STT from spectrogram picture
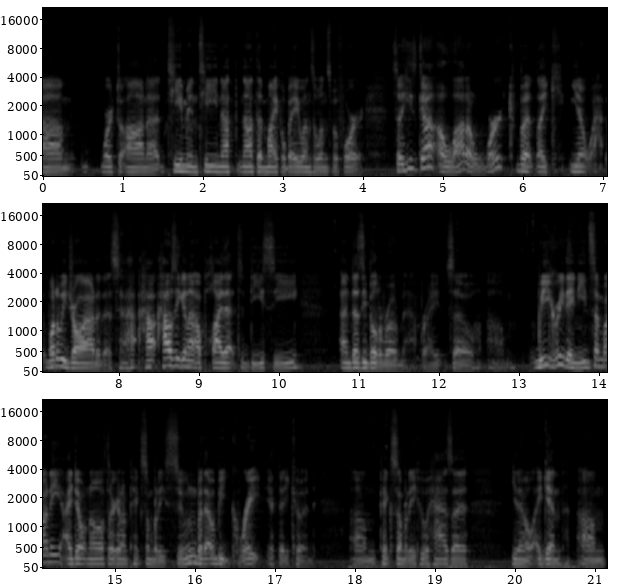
Um, worked on uh, TMNT, not not the Michael Bay ones, the ones before. So he's got a lot of work, but like you know, what do we draw out of this? How, how's he to apply that to DC? and does he build a roadmap right so um, we agree they need somebody i don't know if they're to pick somebody soon but that would be great if they could um, pick somebody who has a you know again um,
